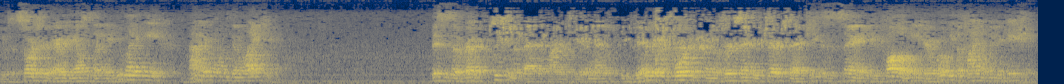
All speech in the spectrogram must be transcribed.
he was a sorcerer, everything else. He's like, if you like me, not everyone's going to like you. This is a repetition of that that is giving, and it would be very important in the first century church that Jesus is saying, if you follow me, there will be the final vindication.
